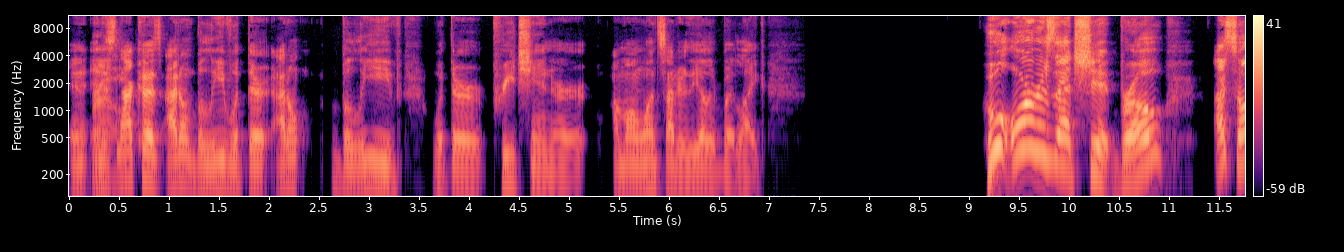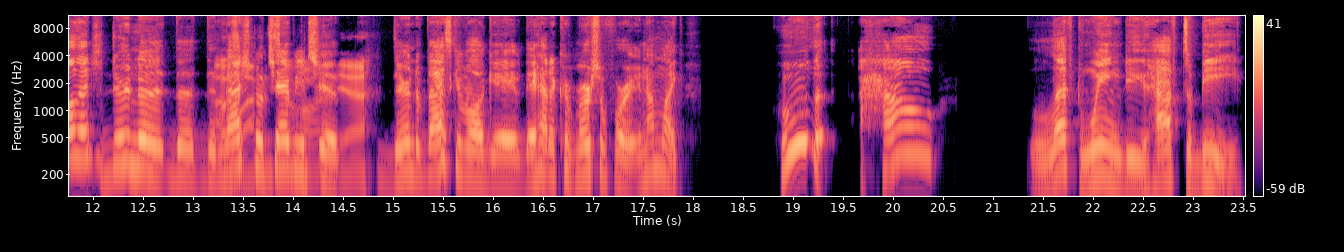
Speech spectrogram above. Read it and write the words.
And and it's not because I don't believe what they're I don't believe what they're preaching or I'm on one side or the other, but like who orders that shit, bro? I saw that during the the, the national championship. So yeah. During the basketball game, they had a commercial for it, and I'm like, who the how left wing do you have to be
